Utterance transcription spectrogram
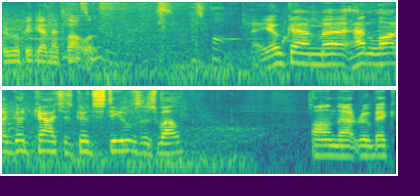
The Rubick and the Clockwork. Radiant's middle barracks has fallen. Uh, Yokam uh, had a lot of good catches, good steals as well on that Rubick.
